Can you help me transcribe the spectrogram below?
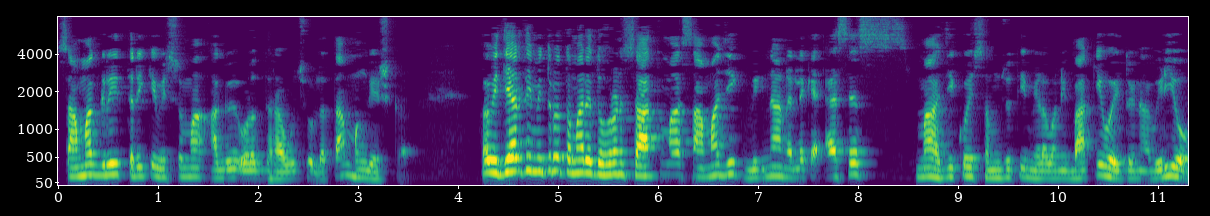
સામગ્રી તરીકે વિશ્વમાં આગવી ઓળખ ધરાવું છું, લતા મંગેશકર. વિદ્યાર્થી મિત્રો, તમારે ધોરણ સાતમાં સામાજિક વિજ્ઞાન એટલે કે એસએસ માં હજી કોઈ સમજૂતી મેળવવાની બાકી હોય તો એના વીડિયો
